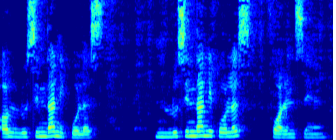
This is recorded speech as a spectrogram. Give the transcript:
और Lucinda Nicholas. Lucinda Nicholas foreign से हैं।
